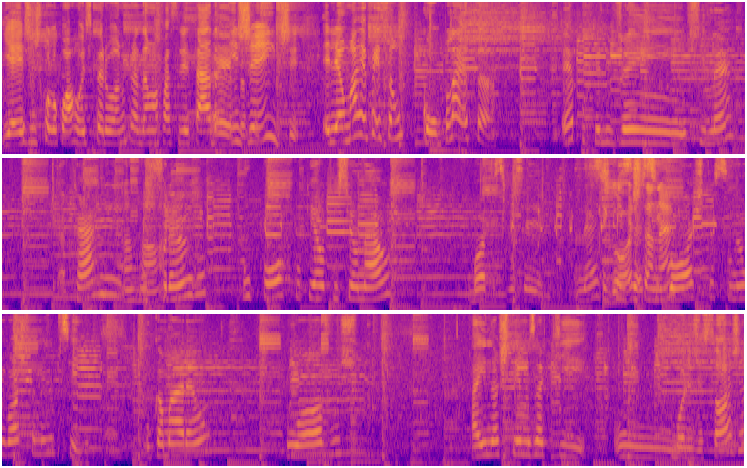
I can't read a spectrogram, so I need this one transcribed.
E aí a gente colocou arroz peruano para dar uma facilitada. É, e, gente, ele é uma refeição completa. É, porque ele vem filé, a carne, Uhum. o frango, o porco, que é opcional. Bota se você né, Se quiser, gosta, se né? gosta, se não gosta também não precisa. O camarão, o ovos. Aí nós temos aqui o... Molho de soja.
